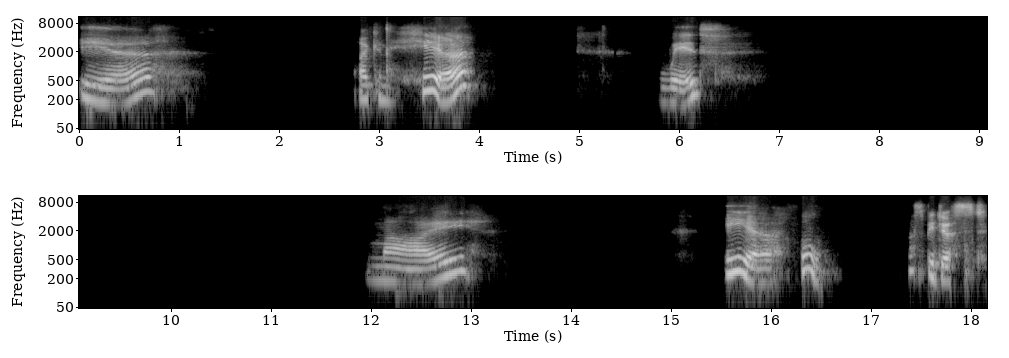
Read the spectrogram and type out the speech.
Ear. I can hear with my ear. Oh, must be just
